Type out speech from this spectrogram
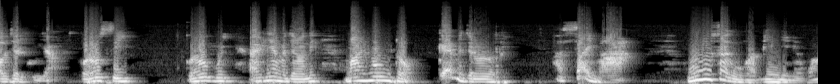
object ကိုရကိုတော့ c ကိုတော့ v အဲ့ဒီမှာကျွန်တော်ဒီ my home dot ကဲမကျွန်တော်တို့ဟာ site မှာ Windows site ကိုငါပြင်နေတယ်ကွာ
